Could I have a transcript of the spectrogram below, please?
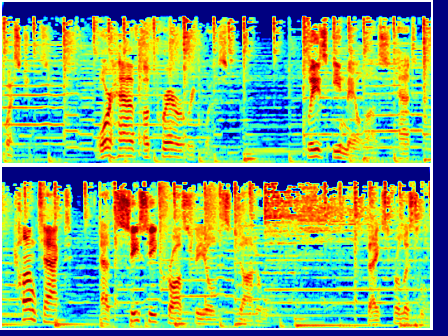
questions or have a prayer request, please email us at contact at cccrossfields.org. Thanks for listening,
